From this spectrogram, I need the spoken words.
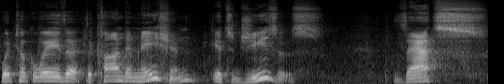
what took away the, the condemnation, it's Jesus. That's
